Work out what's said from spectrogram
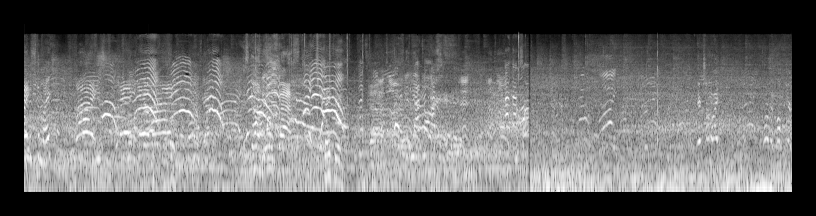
Can you bring us the mic? Nice. Thank you. It's going real fast. Thank you. Picture, Mike. Corbin, up here.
